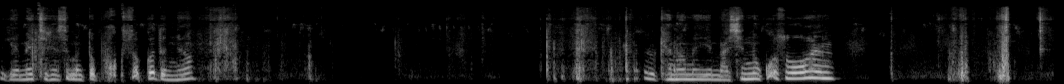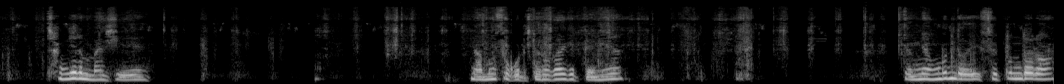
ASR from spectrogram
이게 며칠 있으면 또 푹 썩거든요. 이렇게 놓으면 이 맛있는 고소한 참기름 맛이 나무 속으로 들어가기 때문에 영양분도 있을 뿐더러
